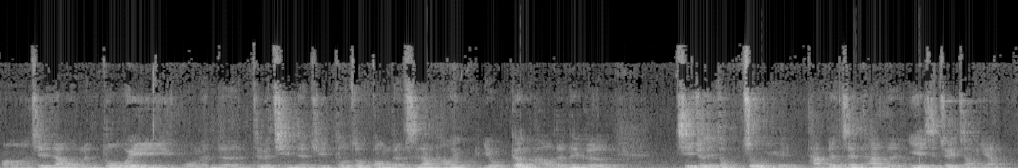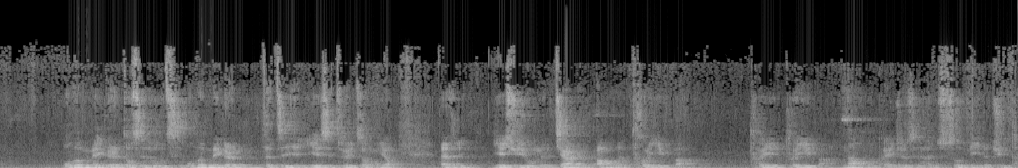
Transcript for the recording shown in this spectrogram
哦、呃，其实让我们多为我们的这个亲人去多做功德，是让他会有更好的那个，其实就是一种助缘。他本身他的业是最重要。我们每个人都是如此，我们每个人的自己的业是最重要。但是，也许我们的家人帮我们推一把，推推一把，那我们可以就是很顺利的去投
